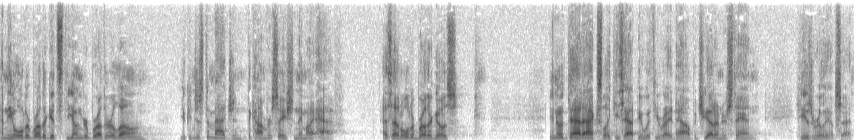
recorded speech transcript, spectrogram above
and the older brother gets the younger brother alone? You can just imagine the conversation they might have as that older brother goes, You know, dad acts like he's happy with you right now, but you got to understand, he is really upset.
